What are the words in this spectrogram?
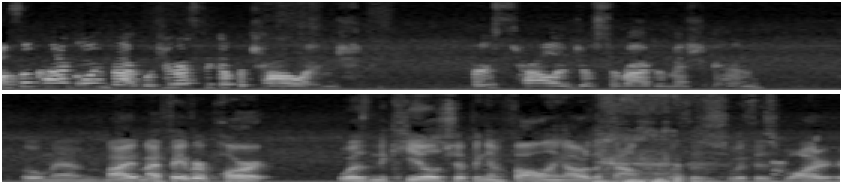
Also, kind of going back, what do you guys think of the challenge? First challenge of Survivor Michigan. Oh man, my my favorite part was Nikhil tripping and falling out of the fountain with his with his water.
